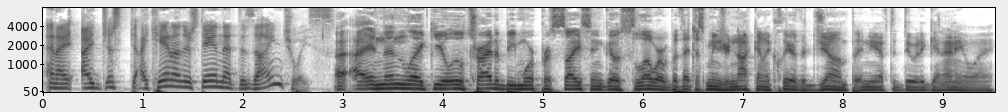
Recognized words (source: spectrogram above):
And I, I just I can't understand that design choice. I, I, and then like you'll, you'll try to be more precise and go slower, but that just means you're not going to clear the jump and you have to do it again anyway.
